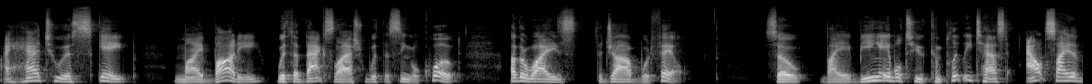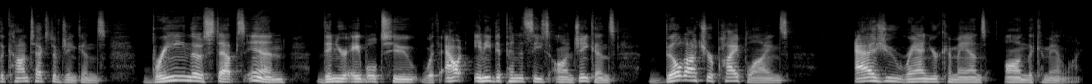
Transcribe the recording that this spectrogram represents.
I had to escape my body with the backslash with the single quote, otherwise the job would fail. So by being able to completely test outside of the context of Jenkins, bringing those steps in, then you're able to, without any dependencies on Jenkins, build out your pipelines as you ran your commands on the command line.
